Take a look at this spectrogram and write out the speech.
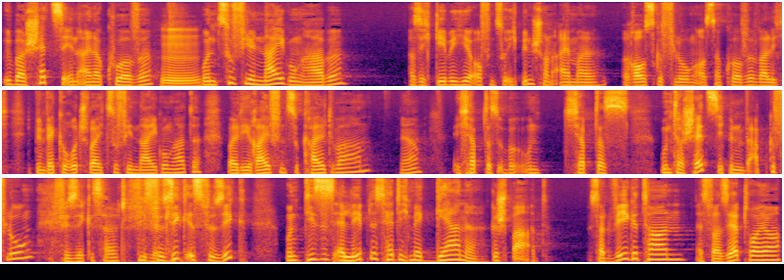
überschätze in einer Kurve mhm. und zu viel Neigung habe. Also ich gebe hier offen zu, ich bin schon einmal rausgeflogen aus einer Kurve, weil ich, ich bin weggerutscht, weil ich zu viel Neigung hatte, weil die Reifen zu kalt waren. Ja, ich habe das über und ich habe das unterschätzt. Ich bin abgeflogen. Physik ist halt Physik. Die Physik ist Physik und dieses Erlebnis hätte ich mir gerne gespart. Es hat wehgetan, es war sehr teuer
